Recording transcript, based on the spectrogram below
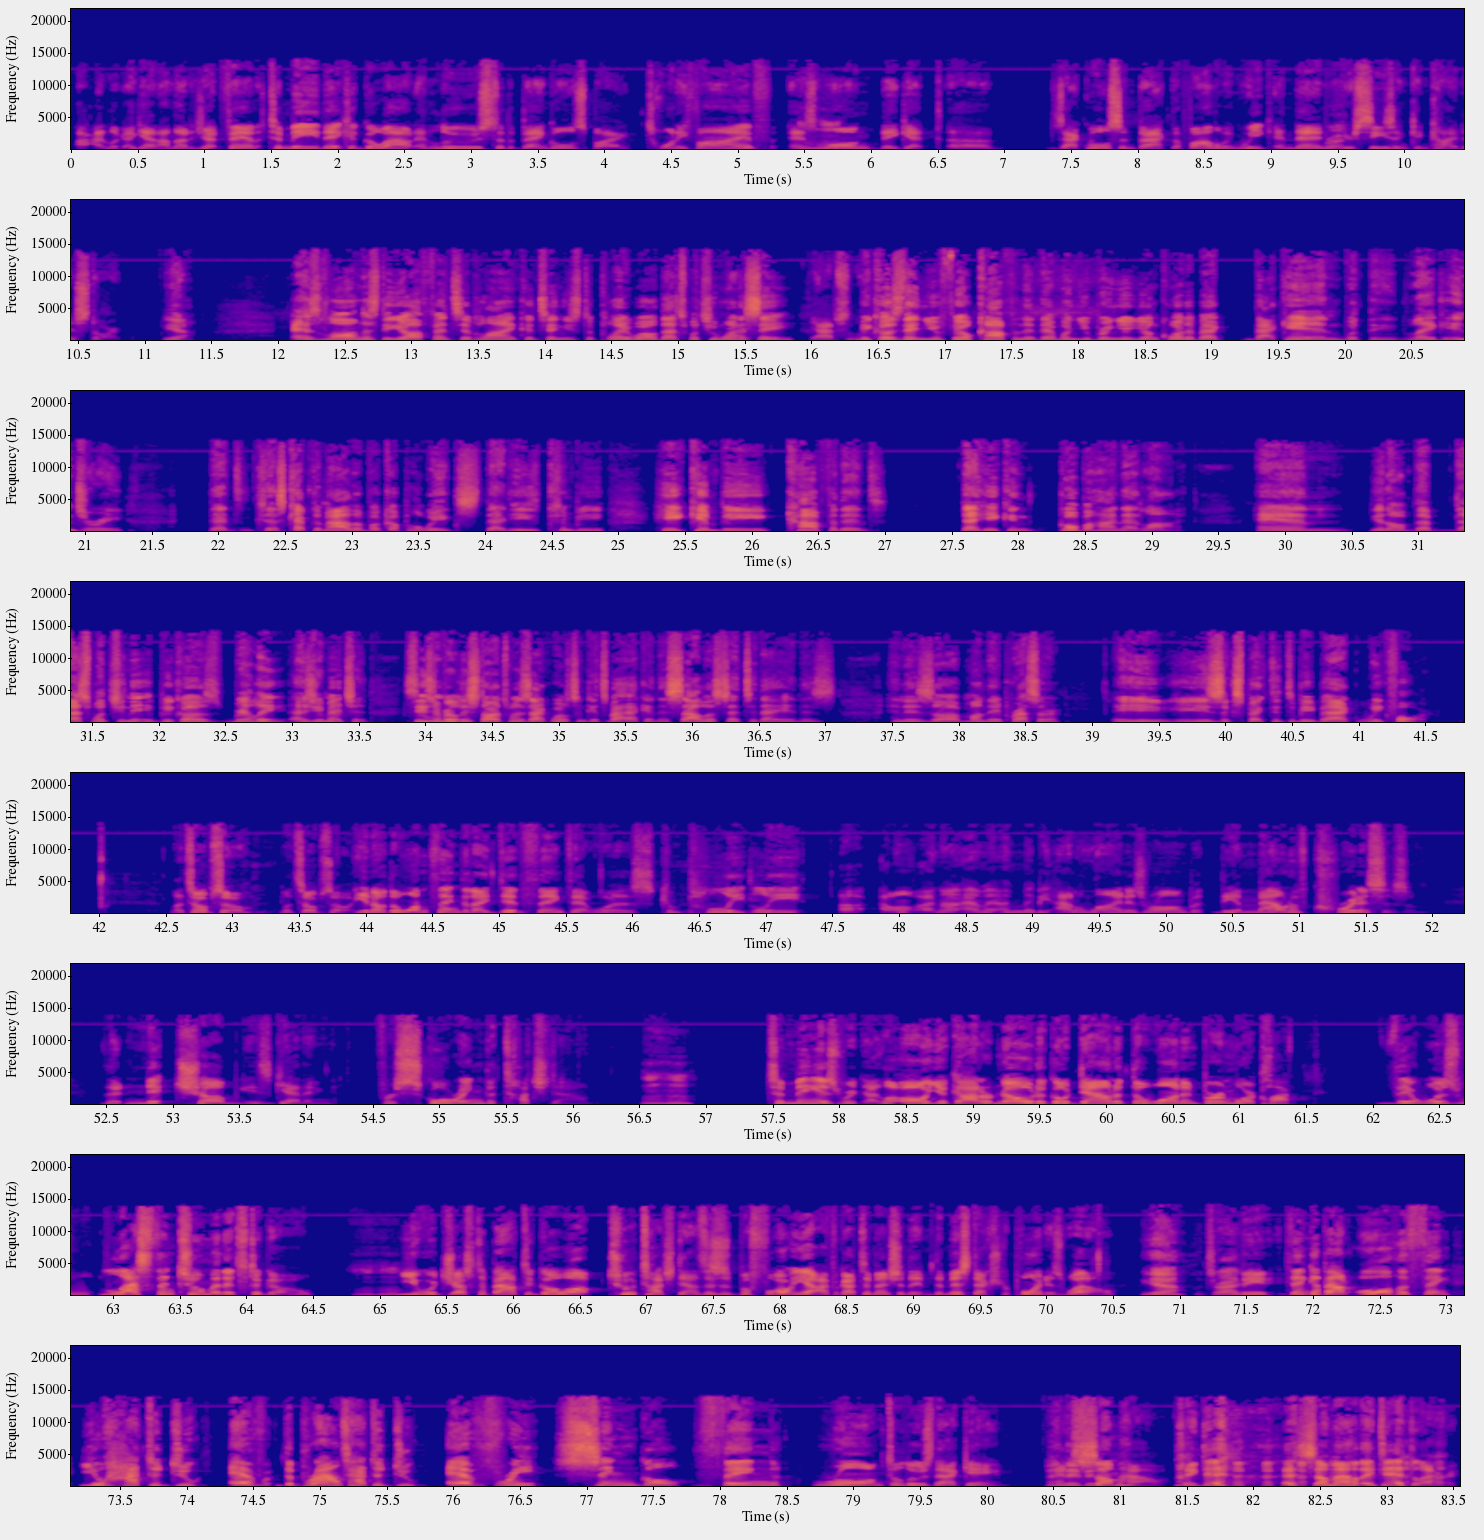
I, look again. I'm not a Jet fan. To me, they could go out and lose to the Bengals by 25 as Mm-hmm. long they get uh, Zach Wilson back the following week, and then Right. your season can kind of start. Yeah. As long as the offensive line continues to play well, that's what you want Right. to see. Absolutely. Because then you feel confident that when you bring your young quarterback back in with the leg injury that has kept him out of a couple of weeks, that he can be he can be confident that he can go behind that line. And you know that that's what you need because really, as you mentioned, season really starts when Zach Wilson gets back. And as Salah said today in his in his uh, Monday presser, he he's expected to be back week four. Let's hope so. Let's hope so. You know, the one thing that I did think that was completely, uh, oh, not, I mean, maybe out of line is wrong, but the amount of criticism that Nick Chubb is getting for scoring the touchdown Mm-hmm. to me is oh you got to know to go down at the one and burn more clock. There was less than two minutes to go. Mm-hmm. You were just about to go up two touchdowns. This is before. oh, Yeah, I forgot to mention the, the missed extra point as well. Yeah, that's right. I mean, think about all the thing you had to do. Every the Browns had to do every single thing wrong to lose that game, And and, they somehow they did. somehow they did, Larry.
